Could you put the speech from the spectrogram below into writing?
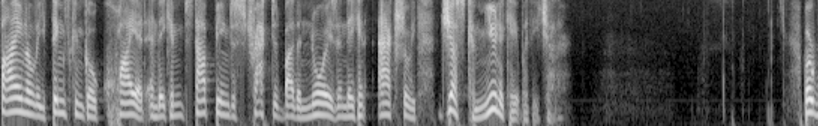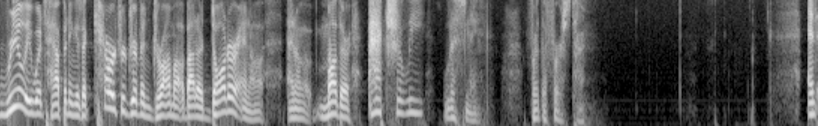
finally things can go quiet and they can stop being distracted by the noise and they can actually just communicate with each other. But really, what's happening is a character driven drama about a daughter and a, and a mother actually listening for the first time. And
